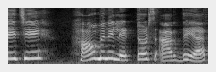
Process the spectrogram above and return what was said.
ଦେଇଛି how many letters are there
